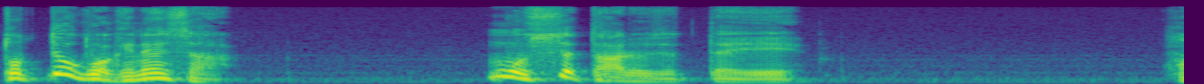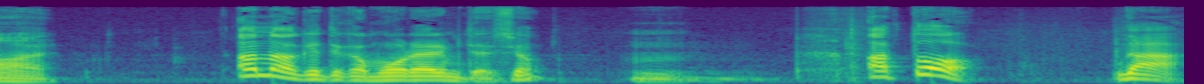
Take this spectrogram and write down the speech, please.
取っておくわけないさ。もう捨ててある絶対。はい。穴開けてからもらえるみたいですよ。うん。あとが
